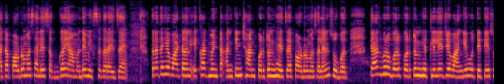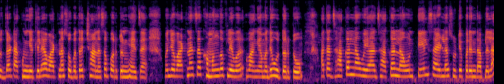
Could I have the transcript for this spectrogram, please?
आता पावडर मसाले सगळं यामध्ये मिक्स करायचं आहे तर आता हे वाटण एखाद मिनटं आणखीन छान परतून घ्यायचं आहे पावडर मसाल्यांसोबत. त्याचबरोबर परतून घेतलेले जे वांगे होते ते सुद्धा टाकून घेतलेले आहे. वाटणासोबतच छान असं परतून घ्यायचं आहे म्हणजे वाटणाचा खमंग फ्लेवर वांग्यामध्ये उतरतो. आता झाकण लावूया. झाकण लावून तेल साईडला सुटेपर्यंत आपल्याला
